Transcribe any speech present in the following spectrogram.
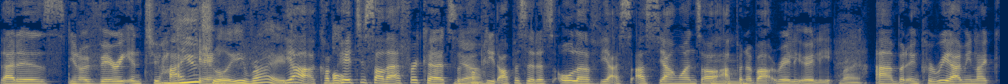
that is, you know, very into hiking. Usually, right. Yeah, compared to South Africa, it's the Yeah. Mm. complete opposite. It's all of yes, us young ones are up and about really early. Right. Um, but in Korea, I mean, like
